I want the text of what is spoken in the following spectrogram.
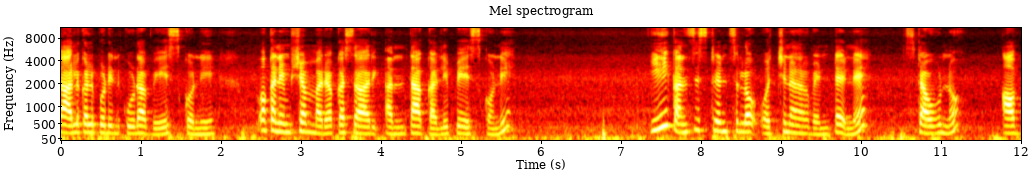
యాలకల పొడిని కూడా వేసుకొని ఒక నిమిషం మరొకసారి అంతా కలిపేసుకొని ఈ కన్సిస్టెన్సీలో వచ్చిన వెంటనే స్టవ్ను ఆఫ్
